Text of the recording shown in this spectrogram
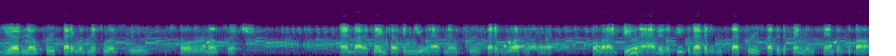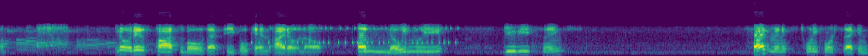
You have no proof that it was Miss Woods who stole the remote switch. And by the same token, you have no proof that it wasn't her. But what I do have is a piece of evidence that proves that the defendant handled the bomb. You know, it is possible that people can, I don't know, unknowingly do these things. 5 minutes, 24 seconds,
